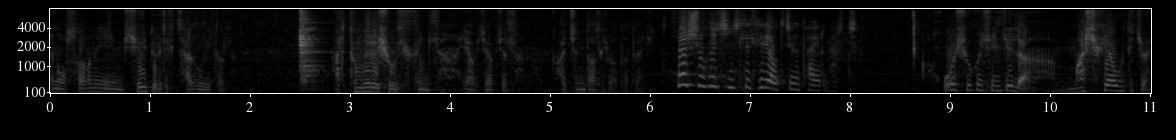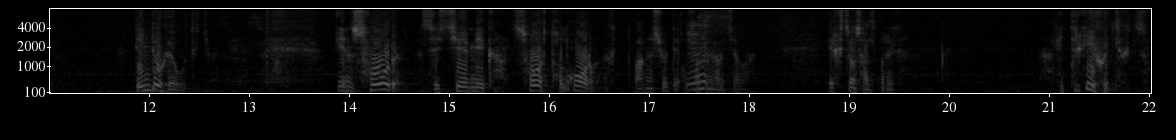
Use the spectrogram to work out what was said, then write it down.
энэ улс орны ийм шийдвэрлэх цаг үед бол арт түмнэрээ шүүлэх нь л явж явж л хожиндоо л гэж бодоод байна. Хууль шүүхийн шинжилэл хэр явагдаж байгааг та нь харж байна. Хууль шүүхийн шинжилэл маш их явагдаж байна. Дэндүүх явагдаж. Энэ суур системийг суур тулгуур баган шүү дээ. Улс орны авч яваа. Эрх зүйн салбарыг хитрхи хөдлөгдсөн.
